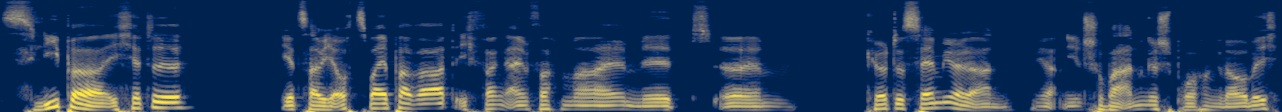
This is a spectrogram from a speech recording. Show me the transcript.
Sleeper, ich hätte, jetzt habe ich auch zwei parat. Ich fange einfach mal mit ähm, Curtis Samuel an. Wir hatten ihn schon mal angesprochen, glaube ich,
